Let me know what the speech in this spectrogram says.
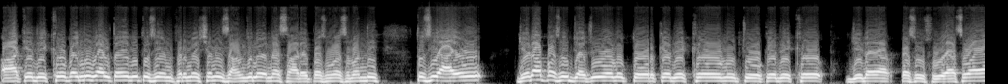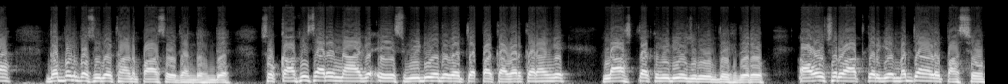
ਆ ਕੇ ਦੇਖਿਓ। ਪਹਿਲੀ ਗੱਲ ਤਾਂ ਇਹ ਵੀ ਤੁਸੀਂ ਇਨਫੋਰਮੇਸ਼ਨ ਹੀ ਸਮਝ ਲਓ ਇਹਨਾਂ ਸਾਰੇ ਪਸ਼ੂਆਂ ਸੰਬੰਧੀ। ਤੁਸੀਂ ਆਇਓ ਜਿਹੜਾ ਪਸ਼ੂ ਜਚੂ ਉਹਨੂੰ ਤੋੜ ਕੇ ਦੇਖਿਓ, ਉਹਨੂੰ ਚੋ ਕੇ ਦੇਖਿਓ, ਜਿਹੜਾ ਪਸ਼ੂ ਸੋਇਆ ਸਵਾਇਆ, ਗੱਭਣ ਪਸ਼ੂ ਦੇ ਥਣ ਪਾਸ ਹੋ ਜਾਂਦੇ ਹੁੰਦੇ ਆ। ਸੋ ਕਾਫੀ ਸਾਰੇ ਨਾਗ ਇਸ ਵੀਡੀਓ ਦੇ ਵਿੱਚ ਆਪਾਂ ਕਵਰ ਕਰਾਂਗੇ। ਲਾਸਟ ਤੱਕ ਵੀਡੀਓ ਜ਼ਰੂਰ ਦੇਖਦੇ ਰਹੋ। ਆਓ ਸ਼ੁਰੂਆਤ ਕਰੀਏ ਮੱਝਾਂ ਵਾਲੇ ਪਾਸਿਓਂ,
